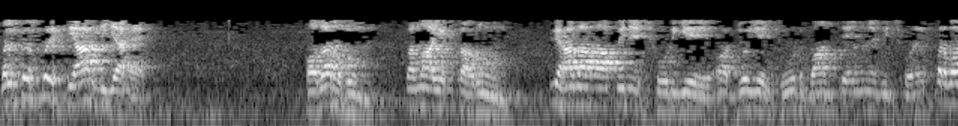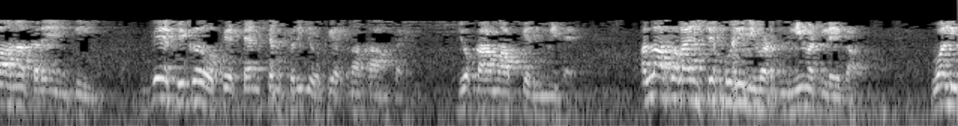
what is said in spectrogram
بلکہ اس کو اختیار دیا ہے۔ فضر ہوں پما یکارون لہذا آپ انہیں چھوڑیے اور جو یہ جھوٹ باندھتے ہیں، انہیں بھی چھوڑے پرواہ نہ کریں ان کی۔ بے فکر ہو کے، ٹینشن فری ہو کے اپنا کام کریں، جو کام آپ کے ذمہ ہے۔ اللہ تعالیٰ ان سے خود ہی نمٹ لے گا۔ ولی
